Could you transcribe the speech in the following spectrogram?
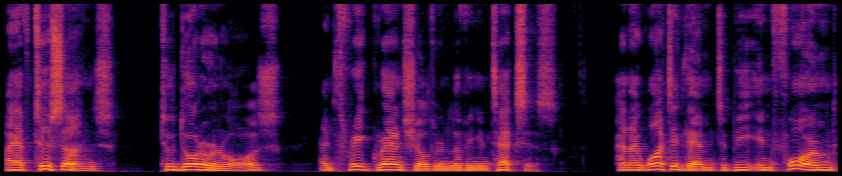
I have two sons, two daughter in laws, and three grandchildren living in Texas, and I wanted them to be informed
